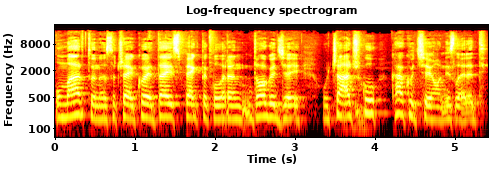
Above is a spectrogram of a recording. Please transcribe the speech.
U martu nas očekuje taj spektakularan događaj u Čačku. Kako će on izgledati?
